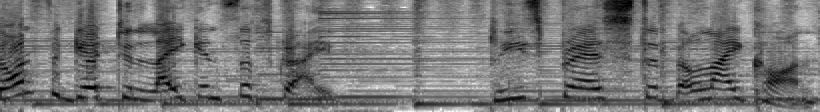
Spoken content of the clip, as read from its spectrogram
Don't forget to like and subscribe. Please press the bell icon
